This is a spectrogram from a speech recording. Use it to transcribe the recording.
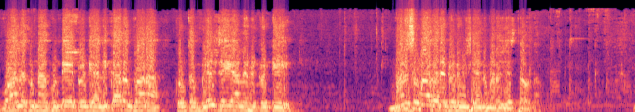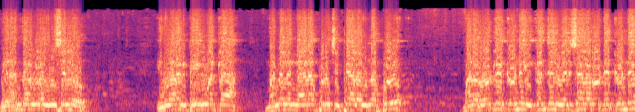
వాళ్ళకు నాకుండేటువంటి అధికారం ద్వారా కొంత మేలు చేయాలనేటువంటి మనసు మాదనేటువంటి విషయాన్ని మనం చేస్తా ఉన్నాం. మీరందరూ కూడా చూసిళ్ళు. ఇదివరకు టేకుమట్ల మండలం కానప్పుడు చిట్యాల ఉన్నప్పుడు మన రోడ్లు ఎట్లుండే ఇకంచెలు వెలిశాల రోడ్డు ఎట్లుండే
